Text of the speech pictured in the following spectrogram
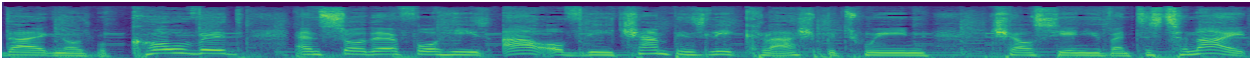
diagnosed with COVID, and so therefore he's out of the Champions League clash between Chelsea and Juventus tonight.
